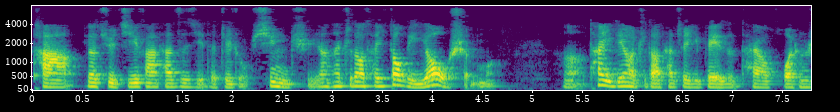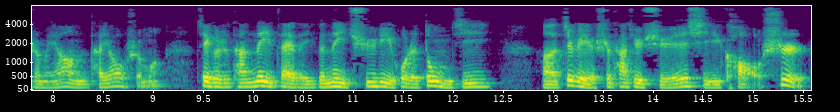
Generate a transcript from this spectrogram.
她要去激发她自己的这种兴趣，让她知道她到底要什么啊，她一定要知道她这一辈子她要活成什么样子，她要什么。这个是他内在的一个内驱力或者动机啊，这个也是他去学习、考试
